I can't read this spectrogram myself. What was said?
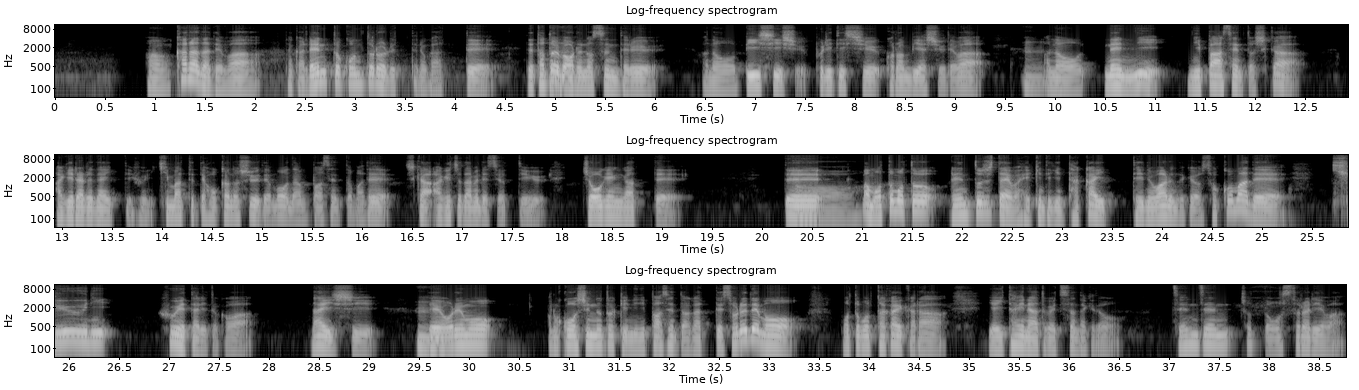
うん、カナダでは、なんかレントコントロールってのがあって、で、例えうん。ば俺の住んでる、あの、BC 州、ブリティッシュコロンビア州では、うん。あ。の、年に2%しか上げられないっていうふうに決まってて、他の州でも何パーセントまでしか上げちゃダメですよっていう上限があって、で、まあもともとレント自体は平均的に高いっていうのはあるんだけど、そこまで急に増えたりとかはないし、で、うん。俺もこの更新の時に2%上がって、それでももともと高いから、いや、痛いなとか言ってたんだけど、全然ちょっとオーストラリアは、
